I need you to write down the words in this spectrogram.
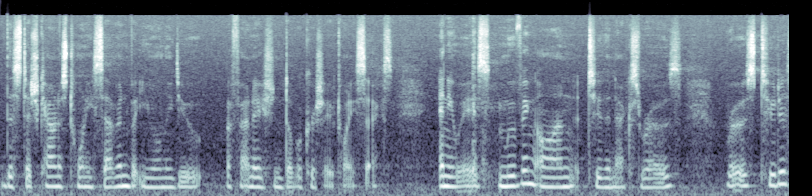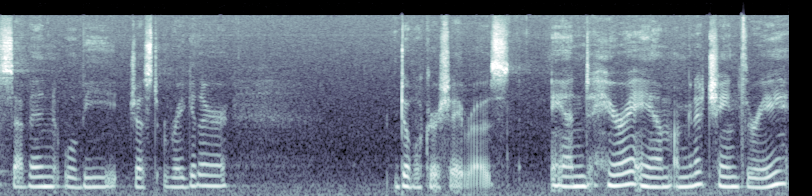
the stitch count is 27, but you only do a foundation double crochet of 26. Anyways, moving on to the next rows. Rows 2 to 7 will be just regular double crochet rows. And here I am, I'm going to chain 3,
